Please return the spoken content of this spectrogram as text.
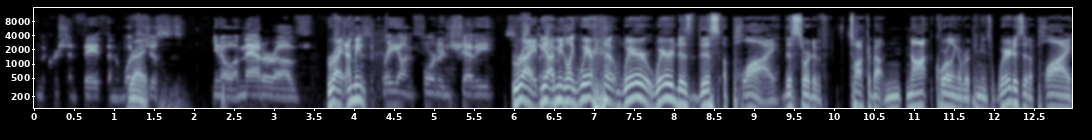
from the Christian faith and what's right. just, you know, a matter of Right. I mean, disagree on Ford and Chevy. Right. Yeah. I mean, like where, where, where does this apply? This sort of talk about not quarreling over opinions. Where does it apply?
